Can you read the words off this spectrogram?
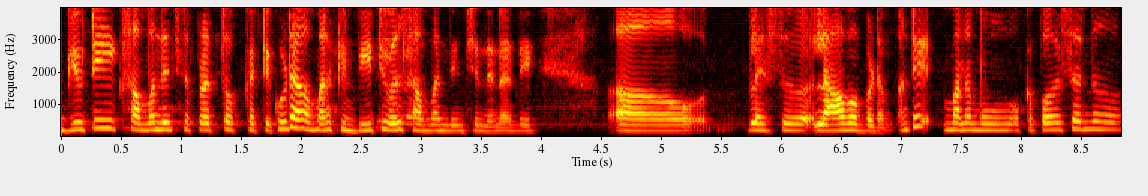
బ్యూటీకి సంబంధించిన ప్రతి ఒక్కటి కూడా మనకి బీ ట్వెల్వ్ సంబంధించిందేనండి. ప్లస్ లావ్ అవ్వడం. అంటే మనము ఒక పర్సన్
